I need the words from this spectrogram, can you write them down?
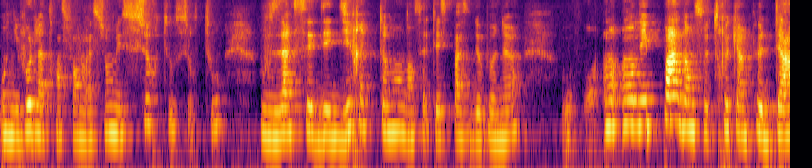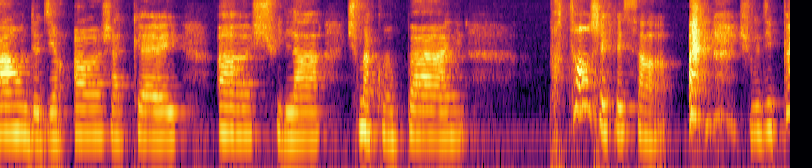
au niveau de la transformation, mais surtout, surtout, vous accédez directement dans cet espace de bonheur. On n'est pas dans ce truc un peu down de dire « Ah, j'accueille, ah, je suis là, je m'accompagne ». Pourtant, j'ai fait ça. je vous dis pas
